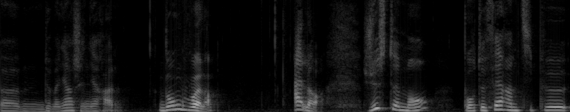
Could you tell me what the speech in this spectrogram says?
de manière générale. Donc voilà. Alors, justement, pour te faire un petit peu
